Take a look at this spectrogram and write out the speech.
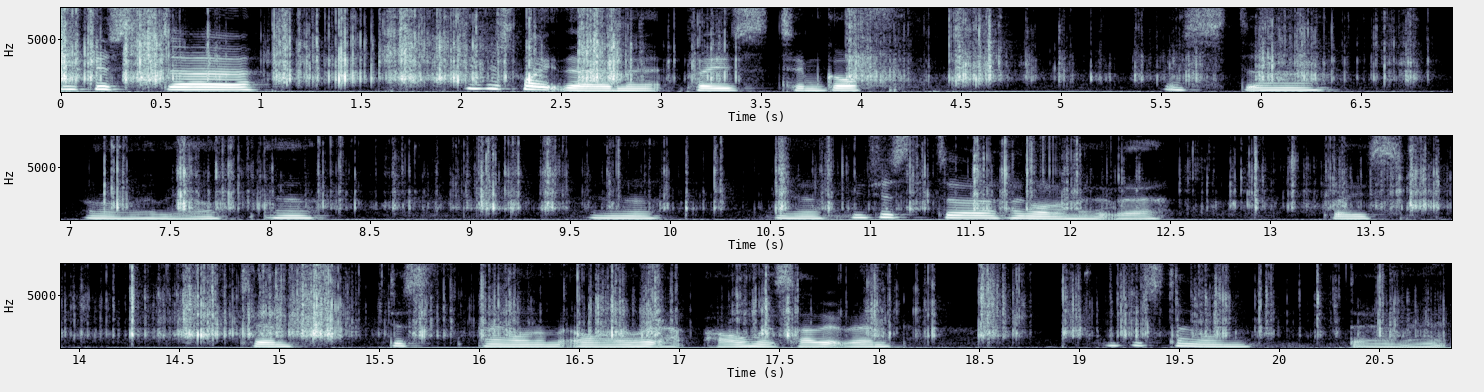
you just, uh, you just wait there a minute, please, Tim Goff. Just, oh, there we are. Yeah, yeah, yeah, you just uh, hang on a minute there, please. Tim, just hang on a minute. Oh, I almost had it then. You just hang on there a minute.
